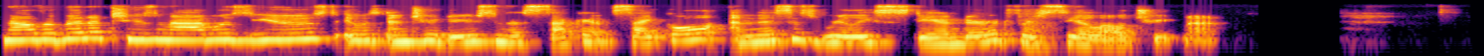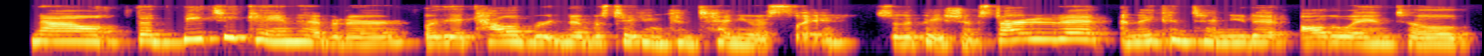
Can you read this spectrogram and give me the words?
Now, if obinutuzumab was used, it was introduced in the second cycle, and this is really standard for CLL treatment. Now, the BTK inhibitor or the acalabrutinib was taken continuously. So the patient started it and they continued it all the way until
